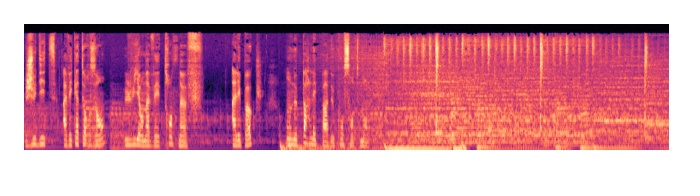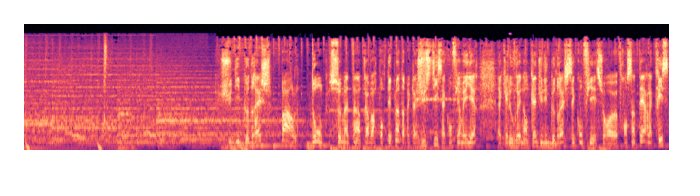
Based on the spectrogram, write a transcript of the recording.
Judith avait 14 ans, lui en avait 39. À l'époque, on ne parlait pas de consentement. Judith Godrèche parle donc ce matin, après avoir porté plainte, après que la justice a confirmé hier qu'elle ouvrait une enquête, Judith Godrèche s'est confiée sur euh, France Inter. L'actrice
